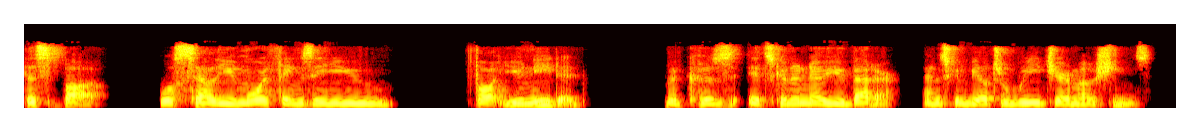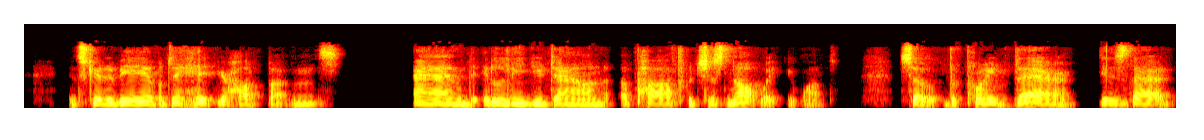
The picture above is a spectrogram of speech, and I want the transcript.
this bot will sell you more things than you thought you needed because it's going to know you better and it's going to be able to read your emotions. It's going to be able to hit your hot buttons and it'll lead you down a path which is not what you want. So the point there is that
